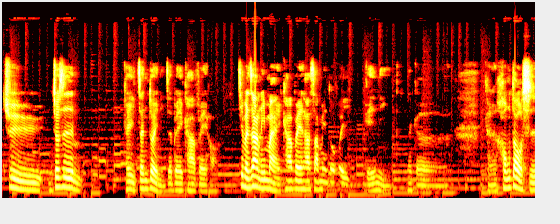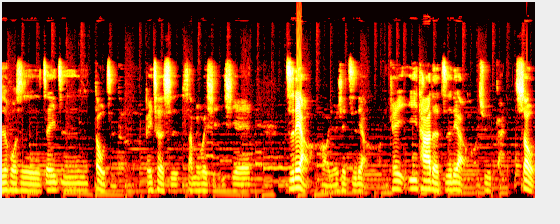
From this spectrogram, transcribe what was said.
去，就是可以针对你这杯咖啡哈。基本上你买咖啡，它上面都会给你那个可能烘豆师或是这一支豆子的。杯测师上面会写一些资料，哦，有一些资料，你可以依它的资料去感受，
